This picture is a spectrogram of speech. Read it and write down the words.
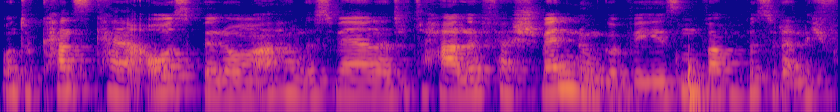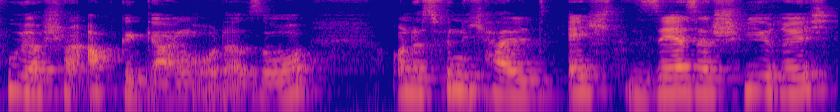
und du kannst keine Ausbildung machen, das wäre eine totale Verschwendung gewesen. Warum bist du dann nicht früher schon abgegangen oder so? Und das finde ich halt echt sehr, sehr schwierig,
